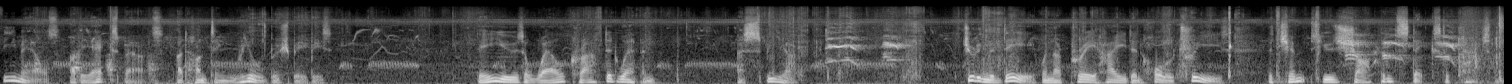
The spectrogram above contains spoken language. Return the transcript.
females are the experts at hunting real bush babies. They use a well crafted weapon, a spear. During the day, when their prey hide in hollow trees, the chimps use sharpened sticks to catch them.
